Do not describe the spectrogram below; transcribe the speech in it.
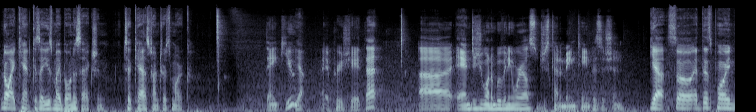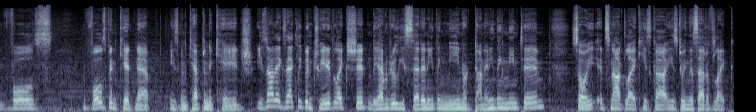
No, I can't because I use my bonus action to cast Hunter's Mark. Thank you. Yeah. I appreciate that. Uh, and did you want to move anywhere else or just kind of maintain position? Yeah, so at this point, Vol's Vol's been kidnapped. He's been kept in a cage. He's not exactly been treated like shit, and they haven't really said anything mean or done anything mean to him. So it's not like he's got he's doing this out of like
